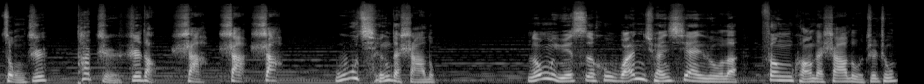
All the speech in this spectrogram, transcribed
总之，他只知道杀杀杀，无情的杀戮。龙宇似乎完全陷入了疯狂的杀戮之中。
